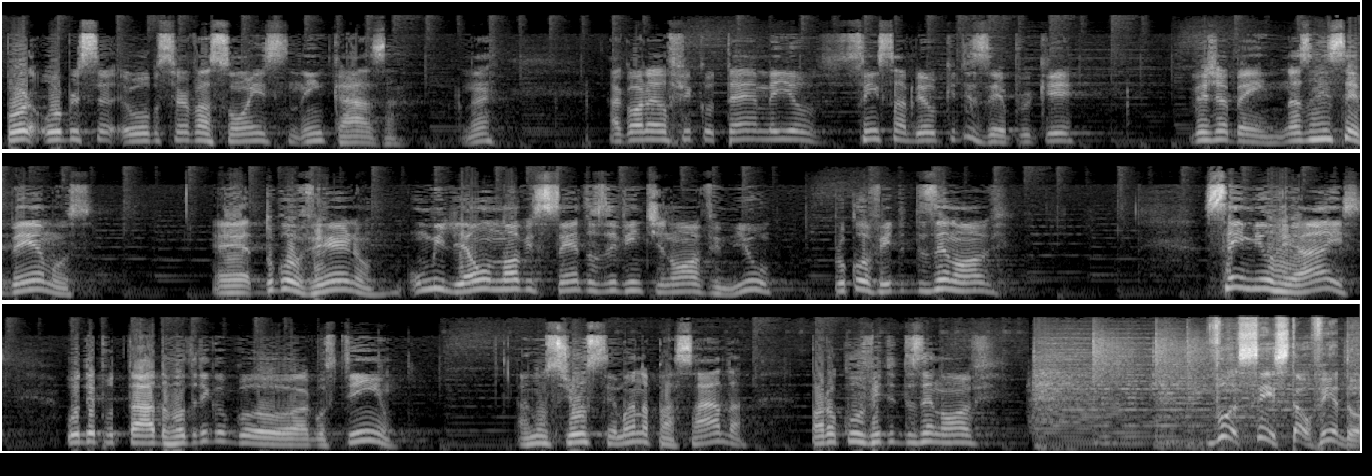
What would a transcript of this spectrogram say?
por observações em casa, né? Agora eu fico até meio sem saber o que dizer, porque, veja bem, nós recebemos é, do governo 1 milhão 929 mil para o Covid-19. 100 mil reais, o deputado Rodrigo Agostinho anunciou semana passada para o Covid-19. Você está ouvindo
